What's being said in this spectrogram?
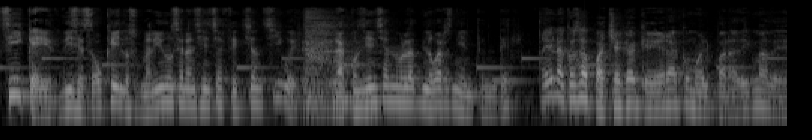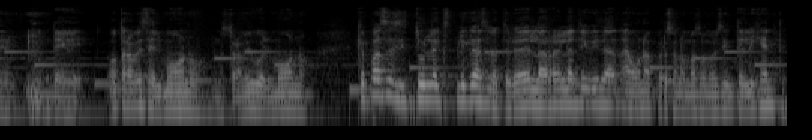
Sí, que dices, ok, los submarinos eran ciencia ficción, sí, güey. La conciencia no la logras ni entender. Hay una cosa pacheca que era como el paradigma de, de otra vez el mono, nuestro amigo el mono. ¿Qué pasa si tú le explicas la teoría de la relatividad a una persona más o menos inteligente?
